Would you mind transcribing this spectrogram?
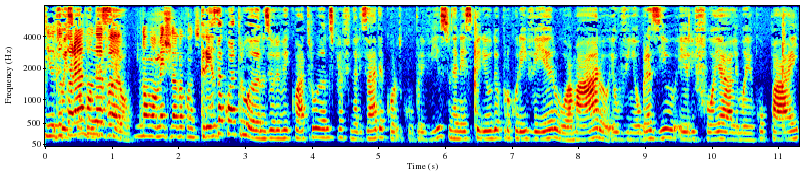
E o foi isso que aconteceu. leva, normalmente leva quanto Três a quatro anos. Eu levei quatro anos para finalizar, de acordo com o previsto. Né? Nesse período, eu procurei ver o Amaro. Eu vim ao Brasil, ele foi à Alemanha com o pai.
